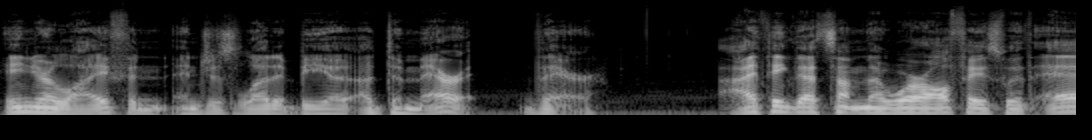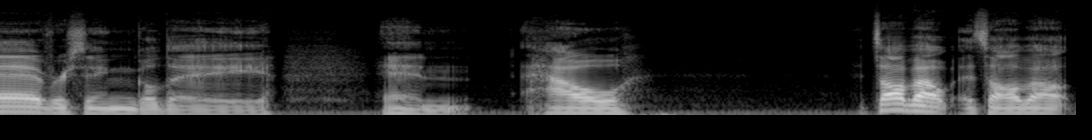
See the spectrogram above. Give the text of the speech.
in your life and, and just let it be a, a demerit there? I think that's something that we're all faced with every single day, and how it's all about it's all about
